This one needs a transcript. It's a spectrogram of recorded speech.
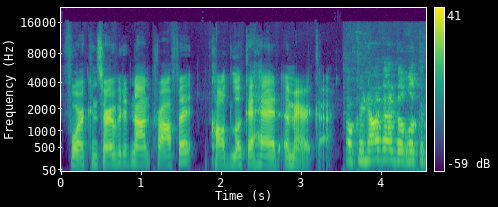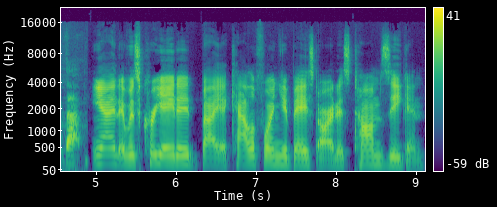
for a conservative nonprofit called Look Ahead America. Okay, now I gotta go look at that. And it was created by a California-based artist, Tom Zegan,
